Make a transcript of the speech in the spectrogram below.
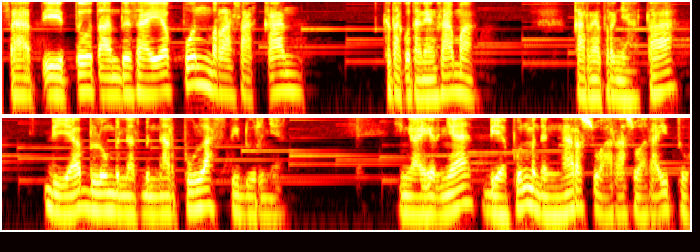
saat itu tante saya pun merasakan ketakutan yang sama. Karena ternyata dia belum benar-benar pulas tidurnya. Hingga akhirnya dia pun mendengar suara-suara itu.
